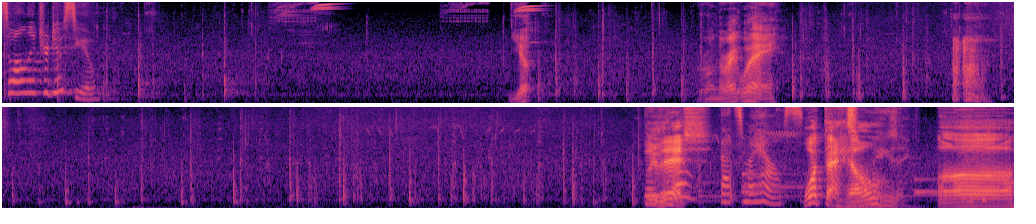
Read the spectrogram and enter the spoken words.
so I'll introduce you. Yep. We're going the right way. Look you at go. this. That's my house. What the hell? amazing. Uh,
